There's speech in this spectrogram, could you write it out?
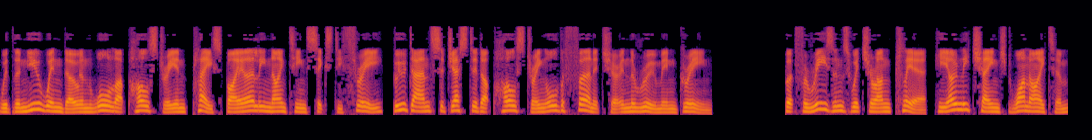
With the new window and wall upholstery in place by early 1963, Boudin suggested upholstering all the furniture in the room in green but for reasons which are unclear, he only changed one item,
